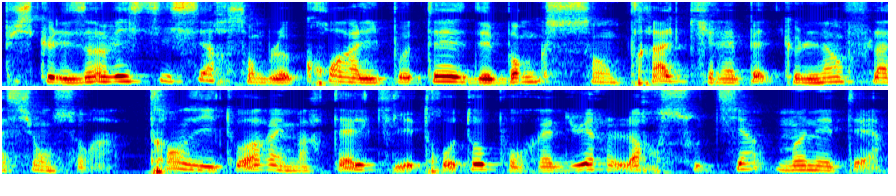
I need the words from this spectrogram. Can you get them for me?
puisque les investisseurs semblent croire à l'hypothèse des banques centrales qui répètent que l'inflation sera transitoire et martèlent qu'il est trop tôt pour réduire leur soutien monétaire.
